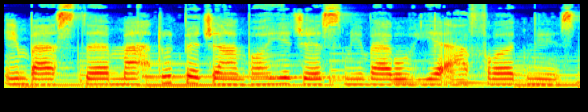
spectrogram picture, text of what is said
این بسته محدود به جنبه‌های جسمی و روحی افراد نیست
